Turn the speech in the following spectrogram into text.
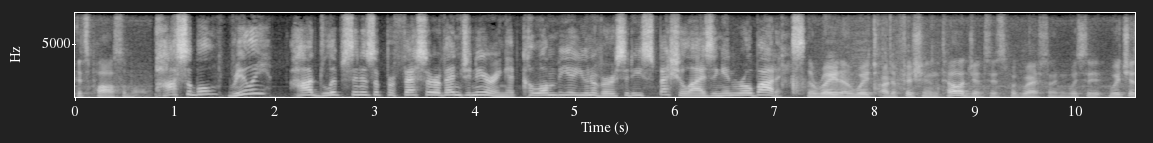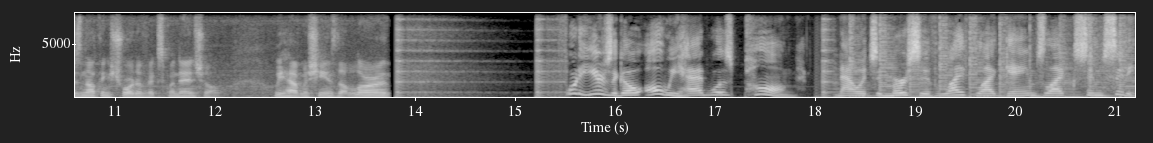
it's possible. Possible? Really? Hod Lipson is a professor of engineering at Columbia University specializing in robotics. The rate at which artificial intelligence is progressing, which is, which is nothing short of exponential. We have machines that learn. 40 years ago, all we had was Pong. Now it's immersive, lifelike games like SimCity.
